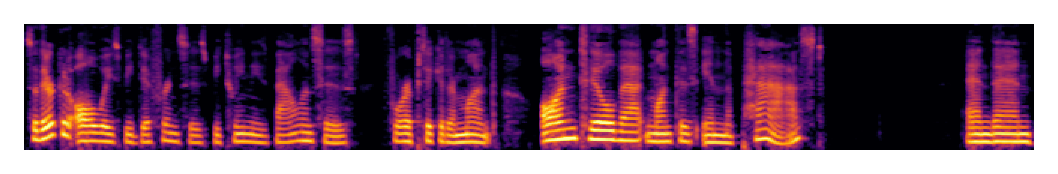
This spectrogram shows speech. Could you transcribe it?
So there could always be differences between these balances for a particular month until that month is in the past. And then,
